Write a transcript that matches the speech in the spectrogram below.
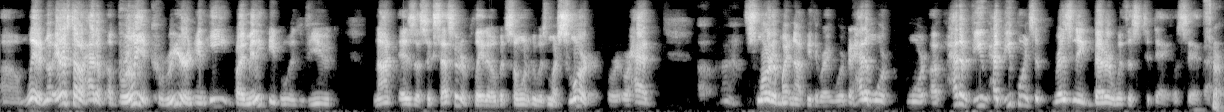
um, later. No, Aristotle had a, a, brilliant career, and he by many people is viewed not as a successor to Plato, but someone who was much smarter or, or had uh, smarter might not be the right word, but had a more more uh, had a view had viewpoints that resonate better with us today. Let's say that. Sure.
